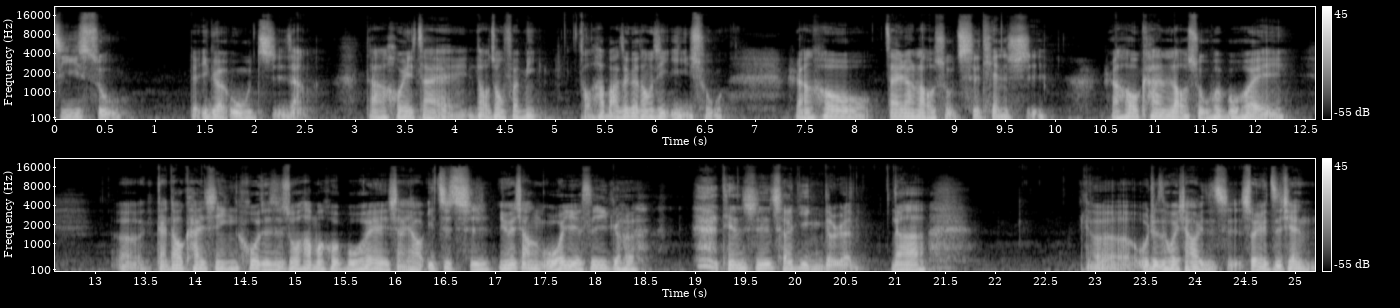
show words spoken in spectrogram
激素的一个物质，这样它会在脑中分泌。哦，他把这个东西移除，然后再让老鼠吃甜食，然后看老鼠会不会呃感到开心，或者是说他们会不会想要一直吃？因为像我也是一个 甜食成瘾的人，那呃我就是会想要一直吃，所以之前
